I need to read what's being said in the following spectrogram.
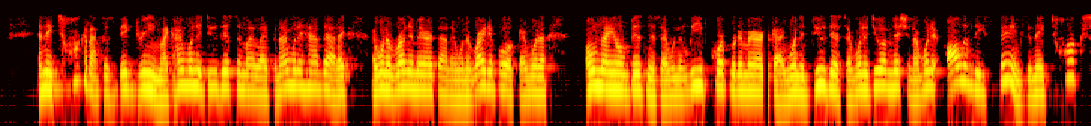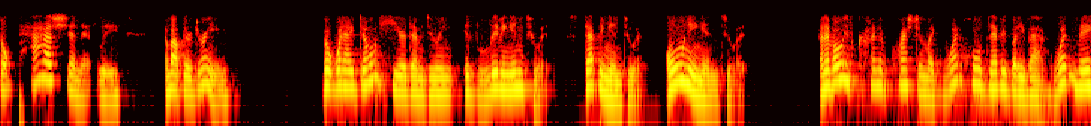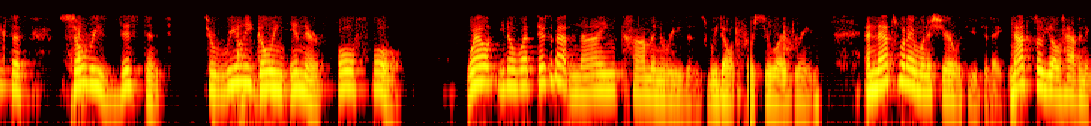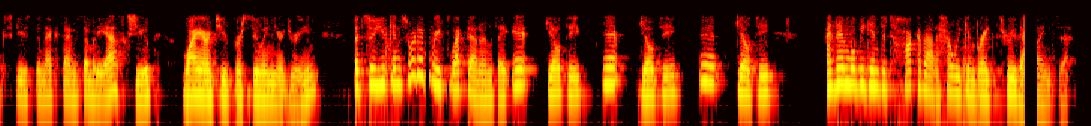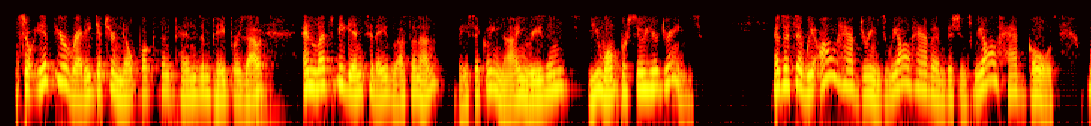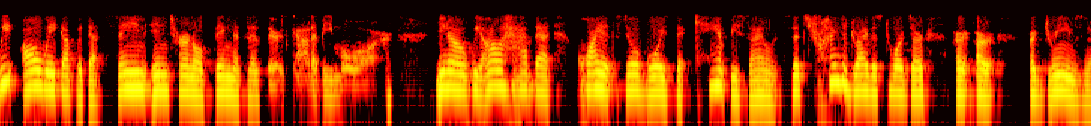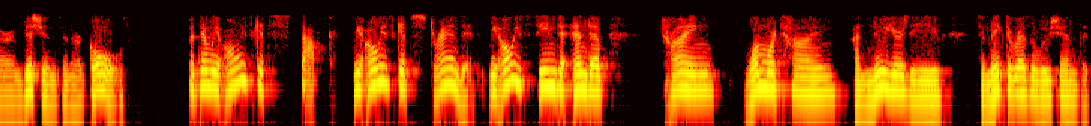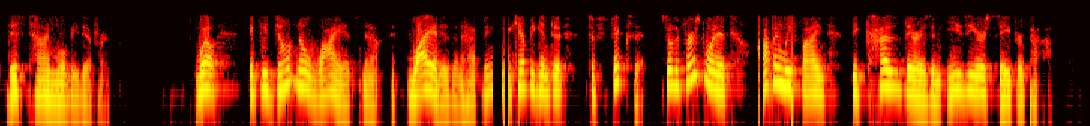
And they talk about this big dream, like, I want to do this in my life and I want to have that. I, I want to run a marathon. I want to write a book. I want to own my own business. I want to leave corporate America. I want to do this. I want to do a mission. I want to, all of these things. And they talk so passionately about their dream. But what I don't hear them doing is living into it, stepping into it, owning into it. And I've always kind of questioned like what holds everybody back? What makes us so resistant to really going in there full full? Well, you know what? There's about nine common reasons we don't pursue our dream. And that's what I want to share with you today. Not so you'll have an excuse the next time somebody asks you, why aren't you pursuing your dream? But so you can sort of reflect on it and say, eh, guilty, eh, guilty, eh, guilty. And then we'll begin to talk about how we can break through that mindset. So if you're ready, get your notebooks and pens and papers out, and let's begin today's lesson on basically nine reasons you won't pursue your dreams. As I said, we all have dreams, we all have ambitions, we all have goals. We all wake up with that same internal thing that says, there's got to be more. You know, we all have that quiet, still voice that can't be silenced, that's trying to drive us towards our, our, our, our dreams and our ambitions and our goals. But then we always get stuck. We always get stranded. We always seem to end up trying one more time on New Year's Eve to make the resolution that this time will be different. Well, if we don't know why it's not why it isn't happening, we can't begin to, to fix it. So the first one is often we find because there is an easier, safer path.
